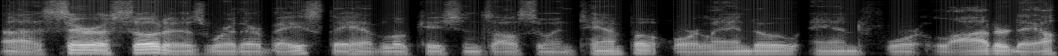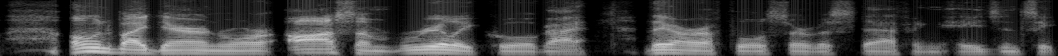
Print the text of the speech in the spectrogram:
Uh, Sarasota is where they're based. They have locations also in Tampa, Orlando, and Fort Lauderdale. Owned by Darren Rohr. Awesome, really cool guy. They are a full service staffing agency.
